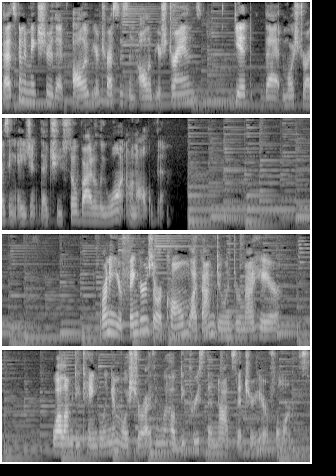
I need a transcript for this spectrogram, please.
That's going to make sure that all of your tresses and all of your strands get that moisturizing agent that you so vitally want on all of them. Running your fingers or a comb like I'm doing through my hair while I'm detangling and moisturizing will help decrease the knots that your hair forms.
